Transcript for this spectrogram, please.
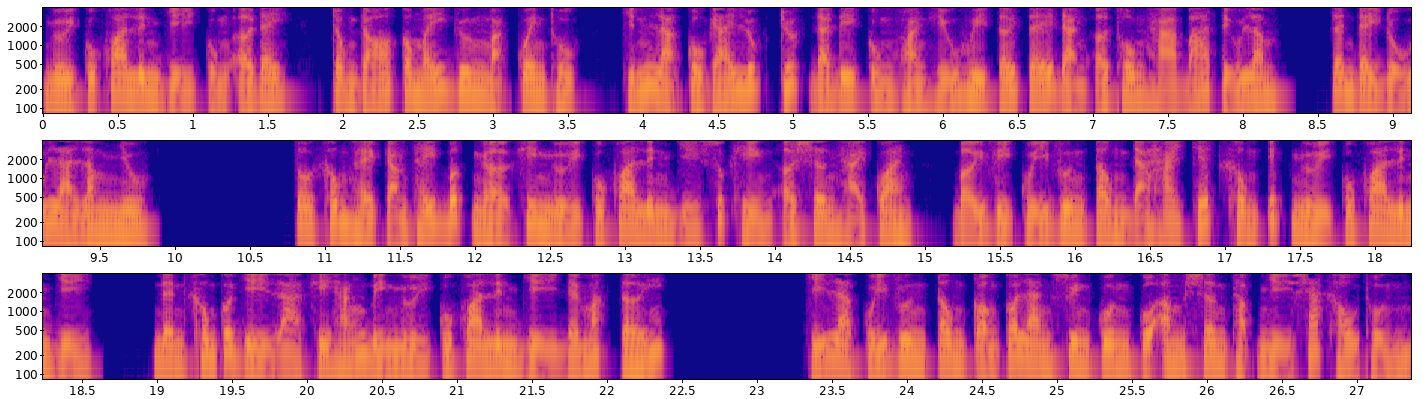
người của khoa linh dị cũng ở đây, trong đó có mấy gương mặt quen thuộc, chính là cô gái lúc trước đã đi cùng Hoàng Hiểu Huy tới tế đàn ở thôn Hạ Bá Tiểu Lâm, tên đầy đủ là Lâm Nhu. Tôi không hề cảm thấy bất ngờ khi người của khoa linh dị xuất hiện ở Sơn Hải Quan, bởi vì quỷ vương tông đã hại chết không ít người của khoa linh dị, nên không có gì là khi hắn bị người của khoa linh dị để mắt tới. Chỉ là quỷ vương tông còn có lan xuyên quân của âm sơn thập nhị sát hậu thuẫn,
